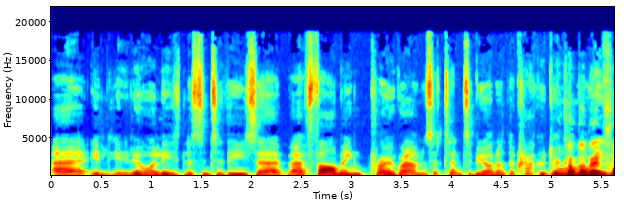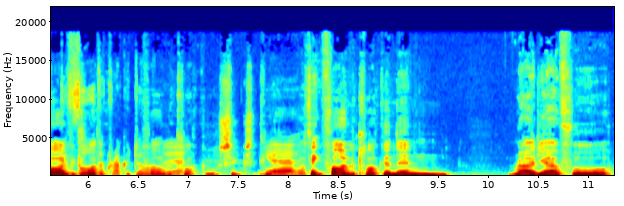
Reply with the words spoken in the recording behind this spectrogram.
uh, you know, always listen to these uh, uh, farming programs that tend to be on at the crack of They dawn, come or even five before o'clock. the crack of dawn. five yeah. o'clock or six o'clock. Yeah. I think five o'clock, and then radio for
